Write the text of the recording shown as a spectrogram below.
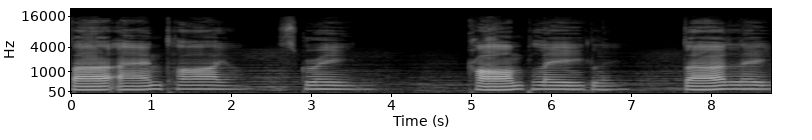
the entire screen completely delete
